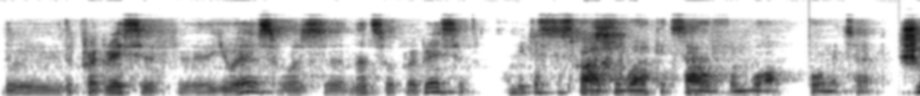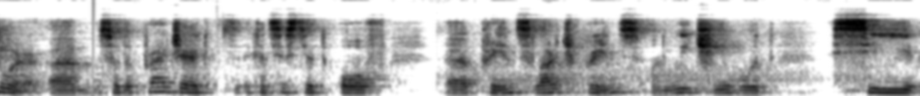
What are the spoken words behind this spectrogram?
the, the progressive U.S. Uh, was uh, not so progressive. Can we just describe the work itself and what form it took? Sure. Um, so the project consisted of uh, prints, large prints, on which you would see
